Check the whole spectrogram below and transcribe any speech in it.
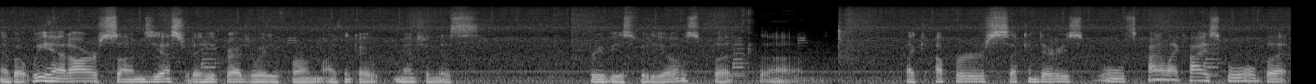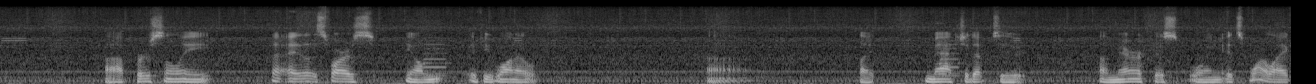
And, but we had our sons yesterday. He graduated from, I think I mentioned this previous videos, but um, like upper secondary school. It's kind of like high school, but uh, personally, as far as you know, if you want to uh, like match it up to America schooling, it's more like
